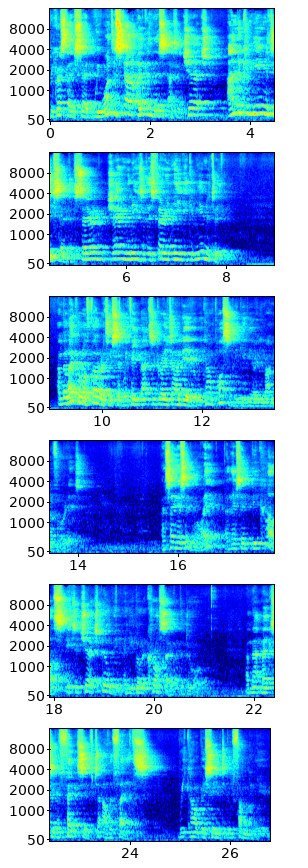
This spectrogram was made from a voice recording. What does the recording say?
because they said, we want to start open this as a church and a community centre, sharing, sharing the needs of this very needy community. And the local authority said, we think that's a great idea, but we can't possibly give you any money for it. And so they said, why? And they said, because it's a church building and you've got a cross over the door. And that makes it offensive to other faiths. We can't be seen to be funding you.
